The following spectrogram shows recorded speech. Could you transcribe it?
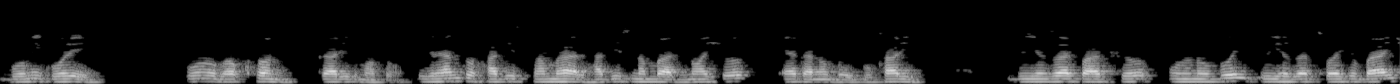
বমি করে পুনর্ভক্ষণকারীর মতো। ভ্রান্ত হাদিস সম্ভার হাদিস নম্বর নয়শো একানব্বই, বুখারি দুই হাজার পাঁচশো উননব্বই, দুই হাজার ছয়শো বাইশ,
